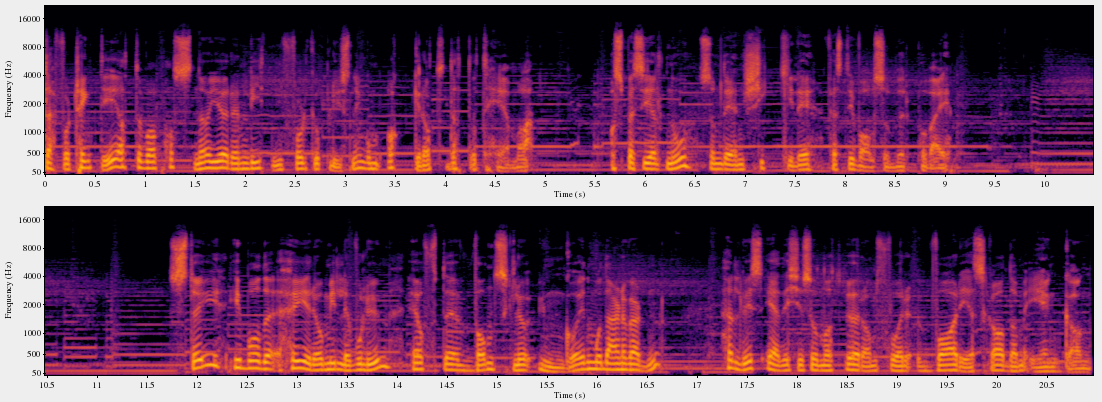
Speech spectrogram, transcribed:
Derfor tenkte jeg at det var passende å gjøre en liten folkeopplysning om akkurat dette temaet. Og spesielt nå som det er en skikkelig festivalsommer på vei. Støy i både høyere og milde volum er ofte vanskelig å unngå i den moderne verden. Heldigvis er det ikke sånn at ørene får varige skader med en gang.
